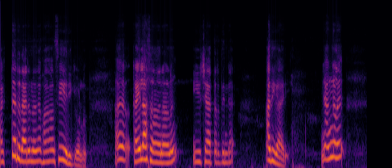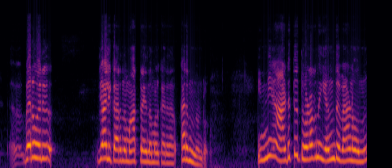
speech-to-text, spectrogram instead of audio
ഭക്തർ തരുന്നത് ഭഗവാൻ സ്വീകരിക്കുള്ളൂ. അത് കൈലാസനാണ് ഈ ക്ഷേത്രത്തിന്റെ അധികാരി. ഞങ്ങൾ വെറും ഒരു ജോലിക്കാരെന്ന് മാത്രമേ നമ്മൾ കരുത കരുതുന്നുള്ളൂ. ഇനി അടുത്ത് തുടർന്ന് എന്ത് വേണമെന്ന്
